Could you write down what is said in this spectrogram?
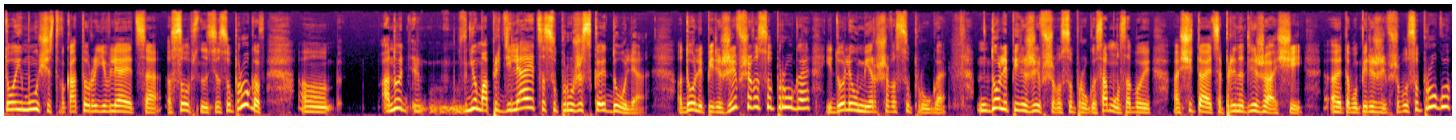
то имущество, которое является собственностью супругов, э, оно, э, в нем определяется супружеская доля. Доля пережившего супруга и доля умершего супруга. Доля пережившего супруга, само собой, э, считается принадлежащей этому пережившему супругу,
